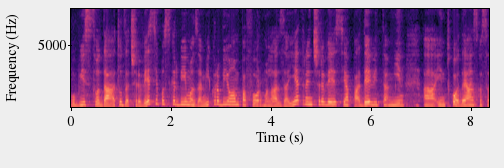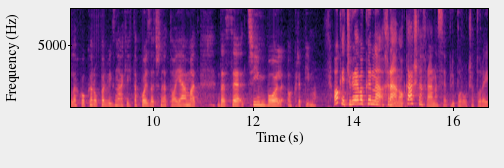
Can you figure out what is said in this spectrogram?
v bistvu, da tudi za črevesje poskrbimo, za mikrobiom, pa formula za jetra in črevesja, pa D vitamin a, in tako dejansko se lahko kar v prvih znakih takoj začne to jemati, da se čim bolj okrepimo. Ok, če greva kar na hrano, kakšna hrana se priporoča torej,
